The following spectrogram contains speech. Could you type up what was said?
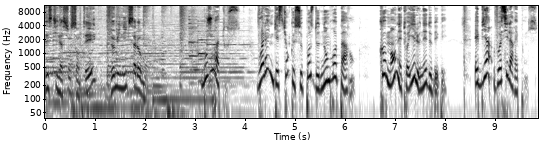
Destination Santé, Dominique Salomon. Bonjour à tous. Voilà une question que se posent de nombreux parents. Comment nettoyer le nez de bébé? Eh bien, voici la réponse.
